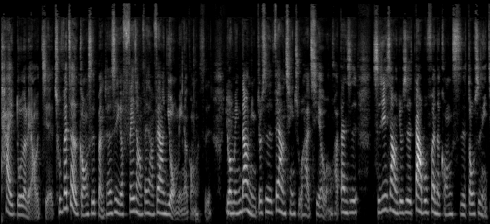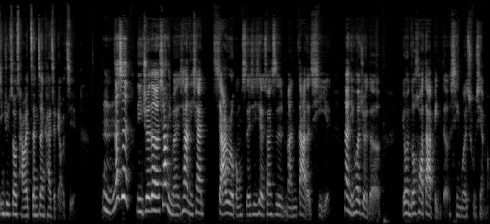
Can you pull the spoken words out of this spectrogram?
太多的了解，除非这个公司本身是一个非常非常非常有名的公司，有嗯名到你就是非常清楚它的企业文化。但是实际上，就是大部分的公司都是你进去之后才会真正开始了解。嗯，但是你觉得像你们像你现在加入的公司，其实也算是蛮大的企业，那你会觉得有很多画大饼的行为出现吗？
